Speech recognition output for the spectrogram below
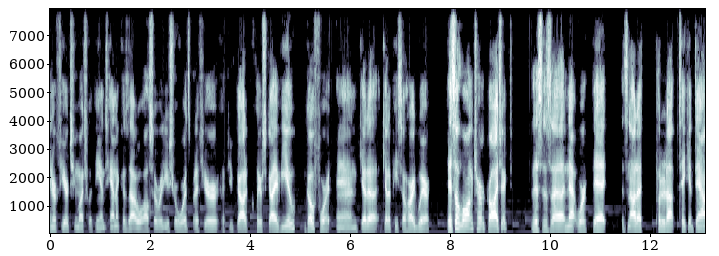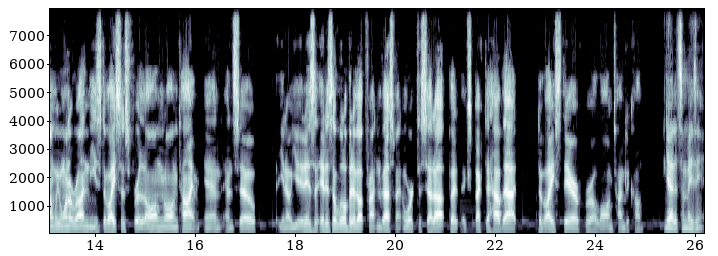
interfere too much with the antenna because that will also reduce your rewards. But if you're if you've got a clear sky view, go for it and get a get a piece of hardware. It's a long term project. This is a network that it's not a put it up, take it down. We want to run these devices for a long, long time, and and so you know it is it is a little bit of upfront investment and work to set up, but expect to have that device there for a long time to come. Yeah, that's amazing.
